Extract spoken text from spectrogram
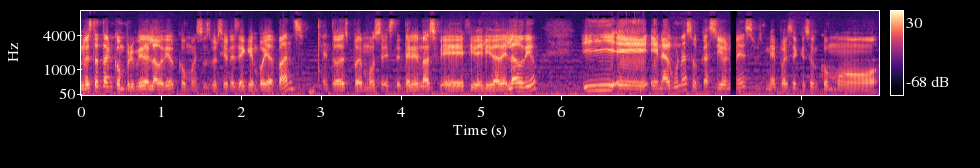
No está tan comprimido el audio como en sus versiones de Game Boy Advance. Entonces podemos este, tener más eh, fidelidad del audio. Y eh, en algunas ocasiones, pues, me parece que son como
